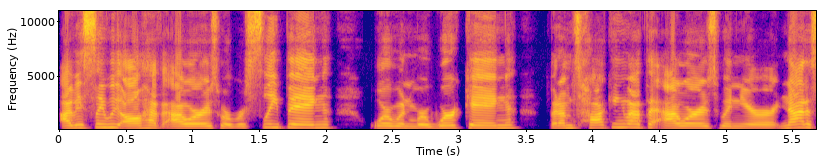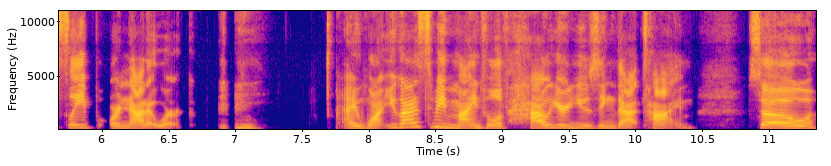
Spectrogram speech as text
obviously, we all have hours where we're sleeping or when we're working, but I'm talking about the hours when you're not asleep or not at work. I want you guys to be mindful of how you're using that time. So,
